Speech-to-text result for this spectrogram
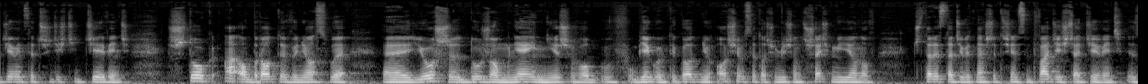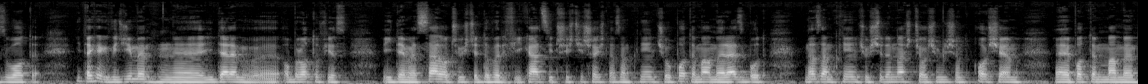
939 sztuk, a obroty wyniosły już dużo mniej niż w, w ubiegłym tygodniu 886 milionów 419 029 zł. I tak jak widzimy, liderem E, obrotów jest IDMSL, oczywiście do weryfikacji 36 na zamknięciu, potem mamy Resboot na zamknięciu 17,88, e, potem mamy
